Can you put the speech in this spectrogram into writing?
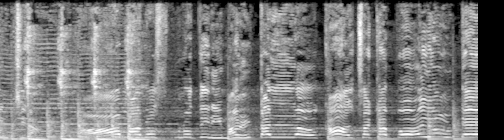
భ్రష్టు ఆ మనుస్మృతిని మంటల్లో కాల్చకపోయుంటే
